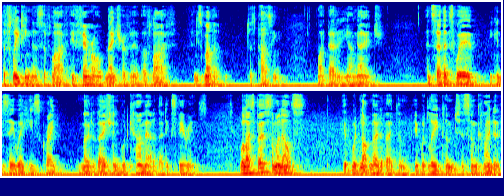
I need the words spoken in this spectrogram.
the fleetingness of life, the ephemeral nature of, of life, and his mother just passing like that at a young age. And so that's where you can see where his great motivation would come out of that experience. Well, I suppose someone else, it would not motivate them. It would lead them to some kind of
